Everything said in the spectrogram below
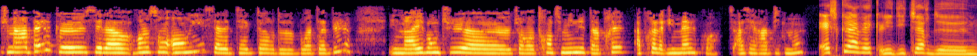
Je me rappelle que c'est la Vincent Henry, c'est le directeur de Boîte à Bulles. Il m'a répondu euh, genre 30 minutes après, après l'email quoi, assez rapidement. Est-ce qu'avec l'éditeur de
